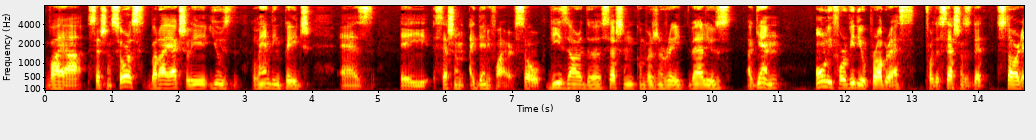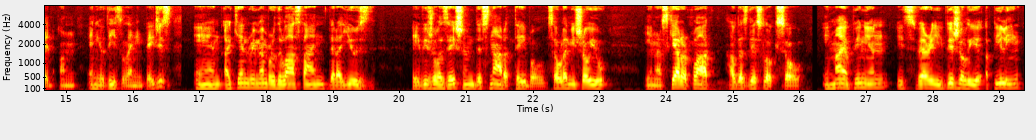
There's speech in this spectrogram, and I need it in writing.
via session source, but I actually used landing page as a session identifier. So these are the session conversion rate values, again, only for video progress for the sessions that started on any of these landing pages. And I can't remember the last time that I used a visualization that's not a table. So let me show you in a scatter plot how does this look. So in my opinion, it's very visually appealing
